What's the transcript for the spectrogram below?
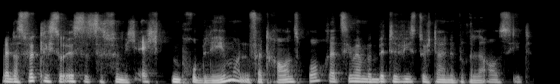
Wenn das wirklich so ist, ist das für mich echt ein Problem und ein Vertrauensbruch. Erzähl mir mal bitte, wie es durch deine Brille aussieht.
